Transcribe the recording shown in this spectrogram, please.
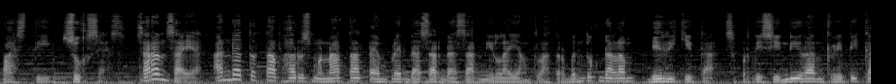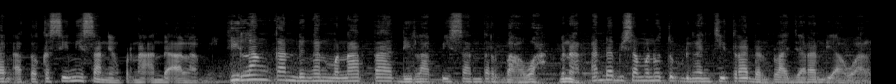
pasti sukses. Saran saya, Anda tetap harus menata template dasar-dasar nilai yang telah terbentuk dalam diri kita, seperti sindiran, kritikan, atau kesinisan yang pernah Anda alami. Hilangkan dengan menata di lapisan terbawah. Benar, Anda bisa menutup dengan citra dan pelajaran di awal,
